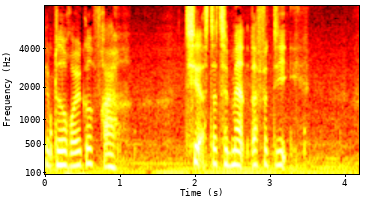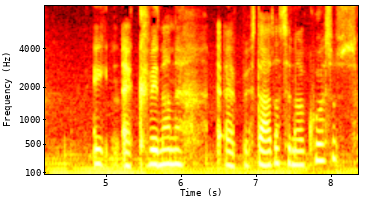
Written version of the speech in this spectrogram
Det er blevet rykket fra tirsdag til mandag, fordi en af kvinderne er startet til noget kursus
